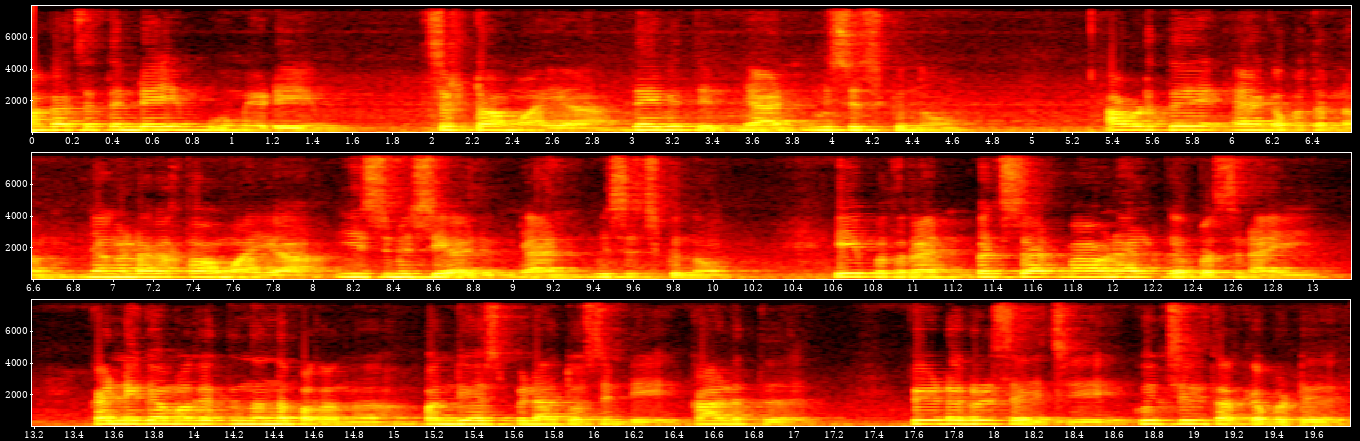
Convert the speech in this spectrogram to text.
ആകാശത്തിന്റെയും ഭൂമിയുടെയും സൃഷ്ടവുമായ ദൈവത്തിൽ ഞാൻ വിശ്വസിക്കുന്നു. അവിടുത്തെ ഏകപുത്രനും ഞങ്ങളുടെ കർത്താവുമായ ഈശുമിശിയാലും ഞാൻ വിശ്വസിക്കുന്നു. ഈ പുത്രൻ പരിശുദ്ധാത്മാവിനാൽ ഗർഭസ്ഥനായി കന്യകാമകത്തിൽ നിന്ന് പറന്ന് പന്തിയോസ് പിലാത്തോസിന്റെ കാലത്ത് പീഡകൾ സഹിച്ച് കുച്ചിൽ തറക്കപ്പെട്ട്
